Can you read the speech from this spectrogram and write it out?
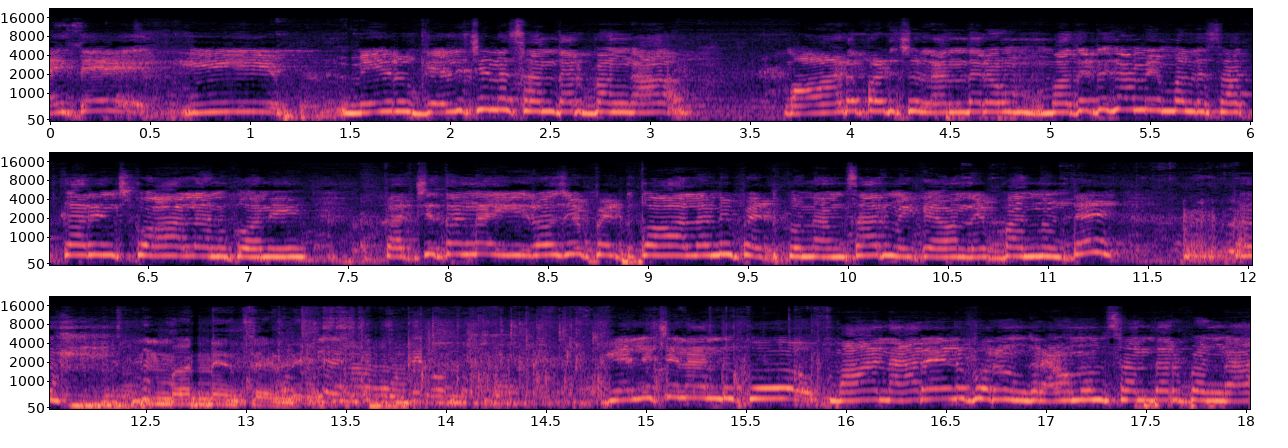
అయితే ఈ మీరు గెలిచిన సందర్భంగా మా ఆడపడుచులందరం మొదటగా మిమ్మల్ని సత్కరించుకోవాలనుకొని ఖచ్చితంగా ఈ రోజే పెట్టుకోవాలని పెట్టుకున్నాం. సార్ మీకు ఏమైనా ఇబ్బంది ఉంటే గెలిచినందుకు మా సందర్భంగా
